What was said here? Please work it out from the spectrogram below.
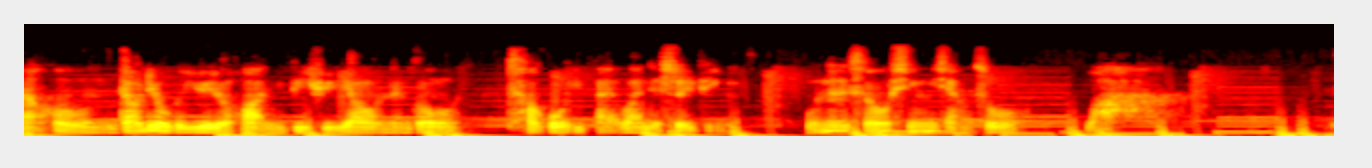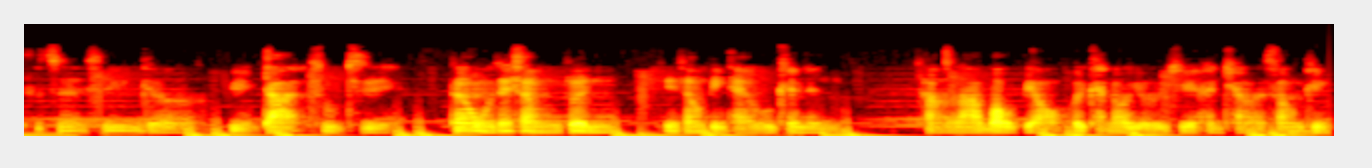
然后你到六个月的话，你必须要能够超过一百万的水平。我那时候心里想说，哇，这真的是一个有点大的数字。当我在上一份电商平台，我可能常拉报表，会看到有一些很强的商品，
